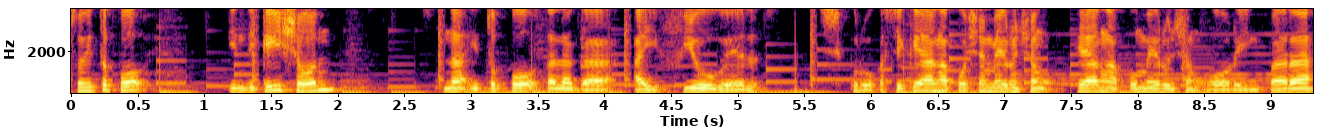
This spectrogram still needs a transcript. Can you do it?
So, ito po, indication na ito po talaga ay fuel screw kasi kaya nga po siya mayroon siyang kaya nga po mayroon siyang o-ring para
